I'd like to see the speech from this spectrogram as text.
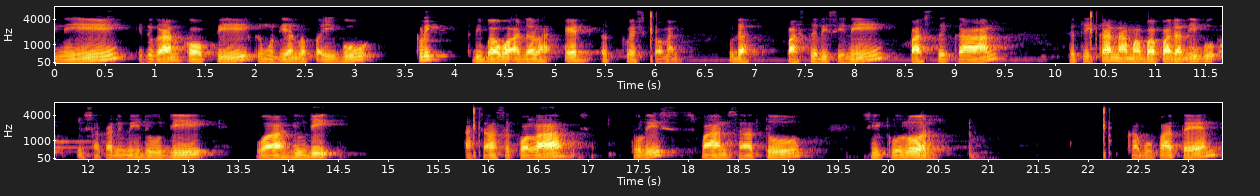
ini, gitu kan? Copy, kemudian Bapak Ibu klik di bawah adalah add a class comment. Udah, paste di sini, pastekan ketika nama Bapak dan Ibu. Misalkan ini Dudi Wahyudi. Asal sekolah, tulis span 1 Sikulur. Kabupaten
